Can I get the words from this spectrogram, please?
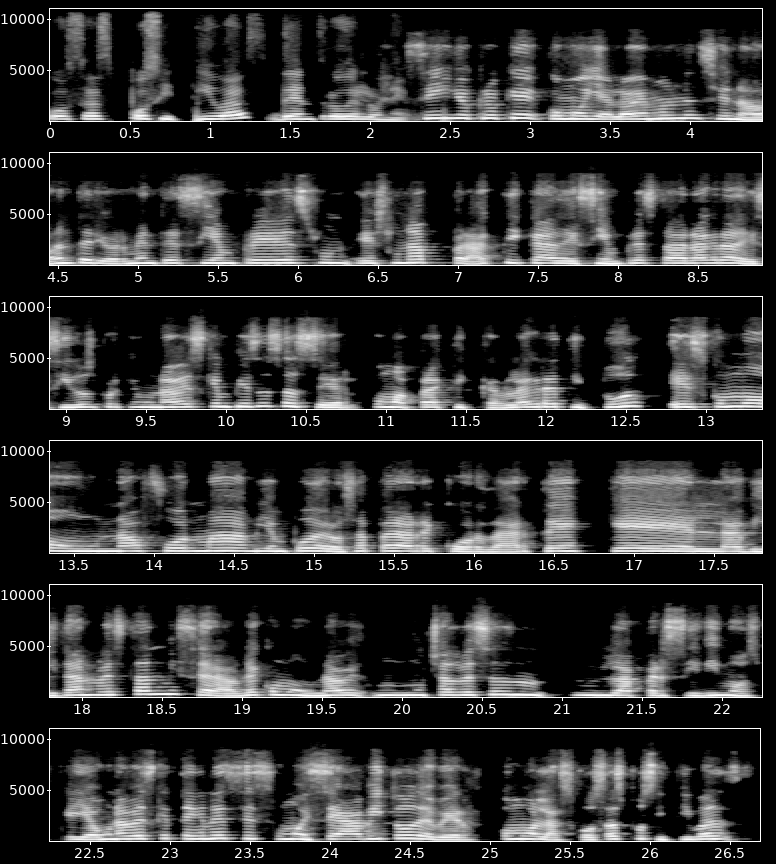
cosas positivas dentro de lo negativo. Sí, yo creo que como ya lo habíamos mencionado anteriormente, siempre es un es una práctica de siempre estar agradecidos porque una vez que empiezas a hacer como a practicar la gratitud, es como una forma bien poderosa para recordarte que la vida no es tan miserable como una vez, muchas veces la percibimos, que ya una vez que tienes es como ese hábito de ver como las cosas positivas,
